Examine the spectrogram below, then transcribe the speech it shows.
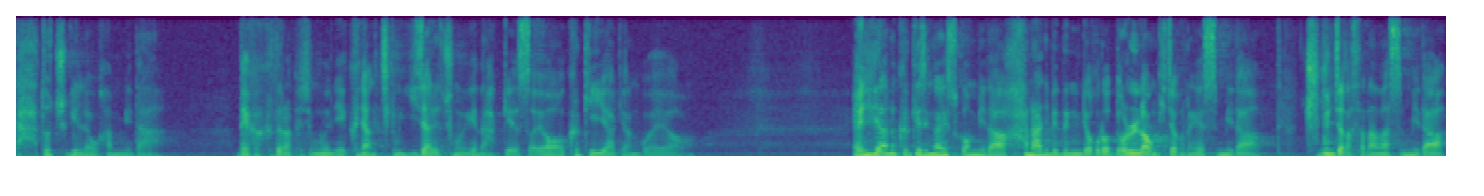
나도 죽이려고 합니다 내가 그들 앞에 죽느니 그냥 지금 이 자리에 죽는 게 낫겠어요. 그렇게 이야기한 거예요. 엘리야는 그렇게 생각했을 겁니다. 하나님의 능력으로 놀라운 기적을 행했습니다. 죽은 자가 살아났습니다.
